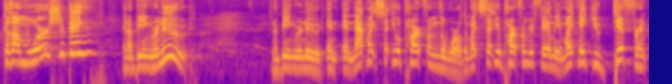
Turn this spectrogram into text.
Because I'm worshiping and I'm being renewed. And I'm being renewed. And, and that might set you apart from the world. It might set you apart from your family. It might make you different,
